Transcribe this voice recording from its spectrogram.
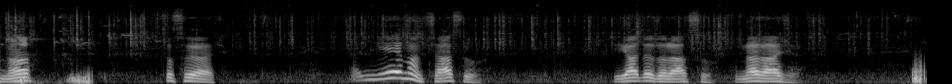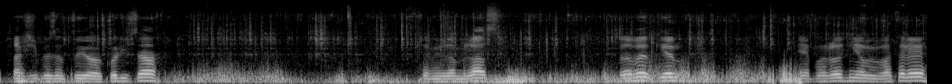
No, co słychać? Nie mam czasu. Jadę do lasu. Na razie. Tak się prezentuje okolica. Przemierzamy las. Rowerkiem. Nieporządni obywatele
